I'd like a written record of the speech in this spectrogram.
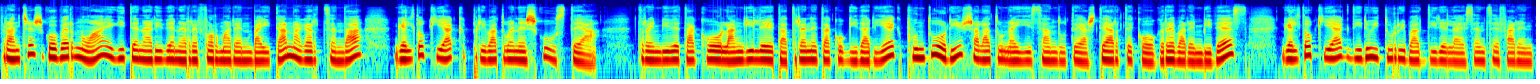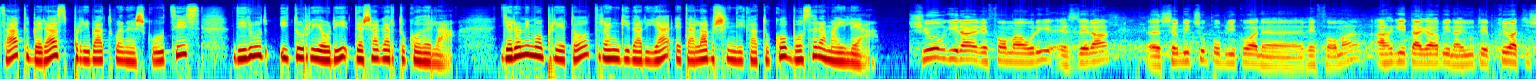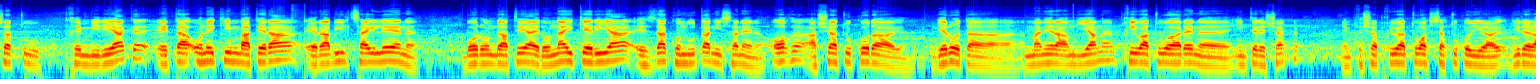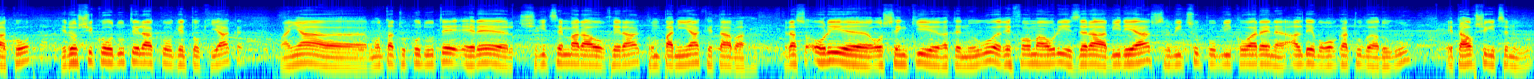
Frantses gobernua egiten ari den erreformaren baitan agertzen da geltokiak pribatuen esku ustea. Trenbidetako langile eta trenetako gidariek puntu hori salatu nahi izan dute astearteko grebaren bidez, geltokiak diru iturri bat direla esentzefarentzat, beraz pribatuen esku utziz, diru iturri hori desagertuko dela. Jeronimo Prieto, tren gidaria eta lab sindikatuko bozera mailea. Siur gira erreforma hori ez dela zerbitzu publikoan eh, reforma, argi eta garbi nahi dute privatizatu trenbideak eta honekin batera erabiltzaileen borondatea edo naikeria ez da kondutan izanen. Hor, aseatuko da gero eta manera handian privatuaren eh, interesak, enpresa privatuak zertuko direlako, erosiko dutelako geltokiak, baina montatuko dute ere segitzen bara horrela, kompaniak eta bar. Beraz hori e, osenki erraten dugu, reforma hori ez dara bidea, zerbitzu publikoaren alde borokatu behar dugu, eta hor segitzen dugu.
